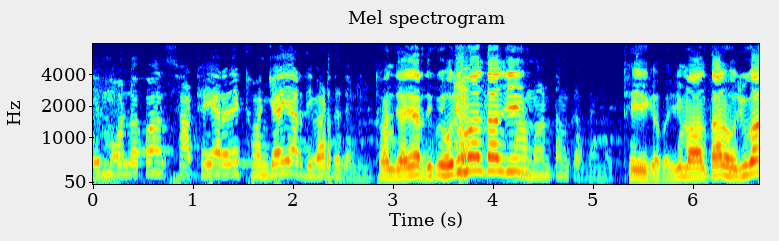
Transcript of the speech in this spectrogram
ਇਹ ਮੁੱਲ ਆਪਾਂ 60000 ਦੇ 58000 ਦੀ ਵੜ ਦੇ ਦਾਂਗੇ 58000 ਦੀ ਕੋਈ ਹੋ ਜੂ ਮਾਨਤਾਨ ਜੀ? ਹਾਂ ਮਾਨਤਨ ਕਰ ਦਾਂਗੇ। ਠੀਕ ਹੈ ਬਾਈ ਜੀ ਮਾਨਤਾਨ ਹੋ ਜੂਗਾ।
